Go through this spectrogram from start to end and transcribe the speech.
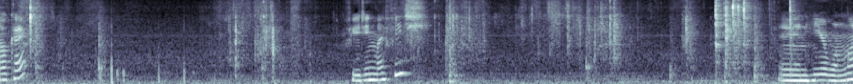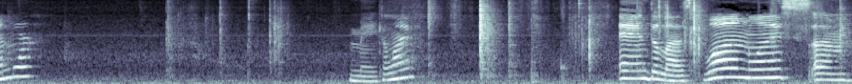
Okay? Feeding my fish. And here one line more. Make a line. And the last one was um,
